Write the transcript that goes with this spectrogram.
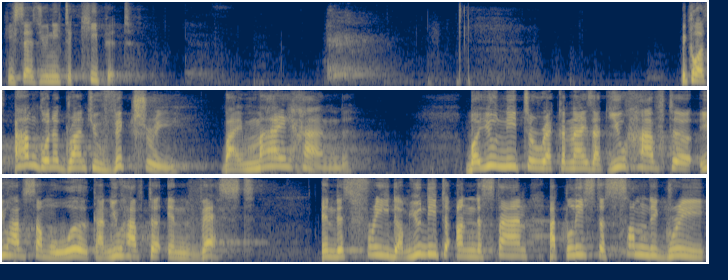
he says you need to keep it. Because I'm going to grant you victory by my hand, But you need to recognize that you have to you have some work and you have to invest in this freedom. You need to understand at least to some degree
